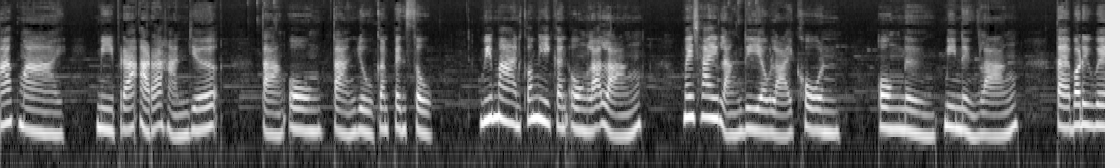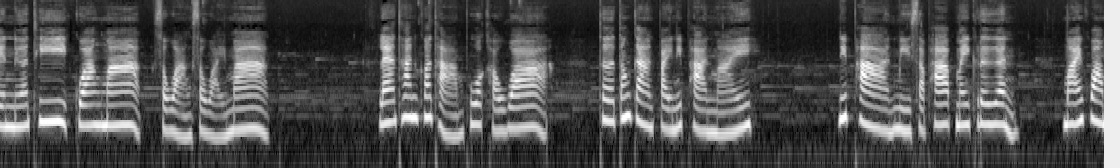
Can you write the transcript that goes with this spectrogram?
มากมาย มีพระอรหันต์เยอะ ต่างองค์ต่างอยู่กันเป็นสุข วิมานก็มีกันองค์ละหลัง ไม่ใช่หลังเดียวหลายคน องค์หนึ่งมีหนึ่งหลัง แต่บริเวณเนื้อที่กว้างมาก สว่างสวัยมาก และท่านก็ถามพวกเขาว่า เธอต้องการไปนิพพานไหม นิพพานมีสภาพไม่เคลื่อน หมายความ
